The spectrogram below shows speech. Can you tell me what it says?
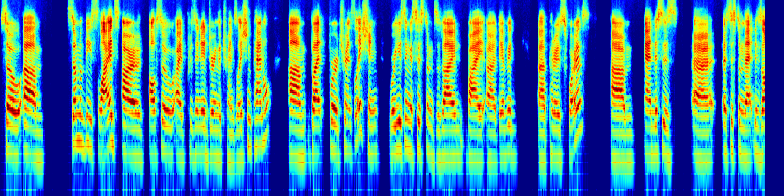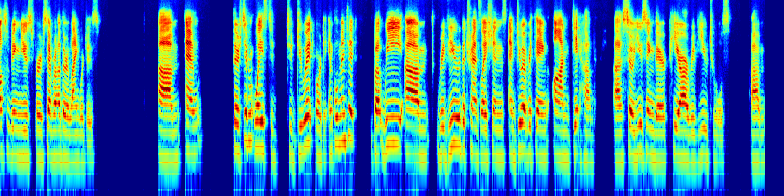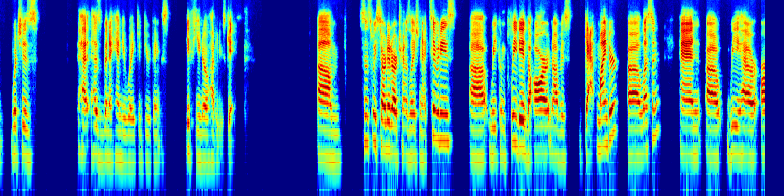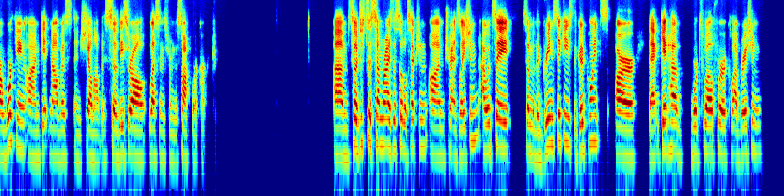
So um, some of these slides are also I presented during the translation panel, um, but for translation, we're using a system designed by uh, David uh, Perez Suarez. Um, and this is uh, a system that is also being used for several other languages. Um, and there's different ways to, to do it or to implement it, but we um, review the translations and do everything on GitHub. Uh, so using their PR review tools um, which is ha has been a handy way to do things if you know how to use Git. Um, since we started our translation activities, uh, we completed the R novice Gapminder uh, lesson, And uh, we are, are working on Git Novice and Shell Novice. So these are all lessons from the software carpentry. Um, so just to summarize this little section on translation, I would say some of the green stickies, the good points are that GitHub works well for collaboration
